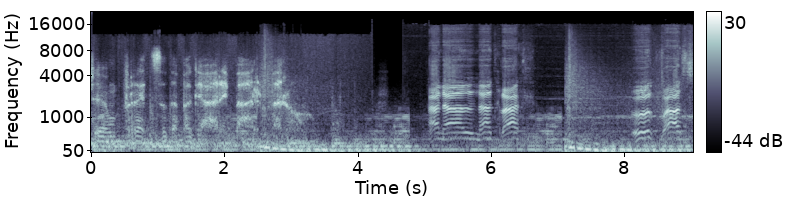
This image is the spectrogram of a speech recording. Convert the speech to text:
C'è un prezzo da pagare, barbaro. Anal natrach. Urfas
